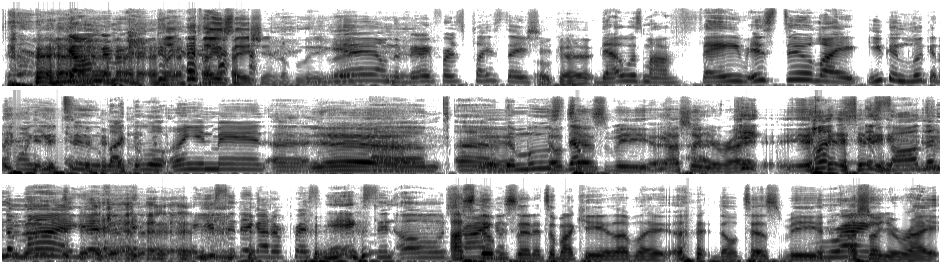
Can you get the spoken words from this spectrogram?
Y'all remember? PlayStation, I believe. Yeah, right? on the very first PlayStation. Okay. That was my favorite. It's still like you can look it up on YouTube, like the little Onion Man. Uh, Yeah. Um, uh, Yeah. the moves. Don't that- test me. I'll show you right. Kick, punch. It's all in the mind. Yeah. and you sit there, gotta press X and O. I still be saying it to my kids. I'm like, don't test me. Right. I'll Right. show you right.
